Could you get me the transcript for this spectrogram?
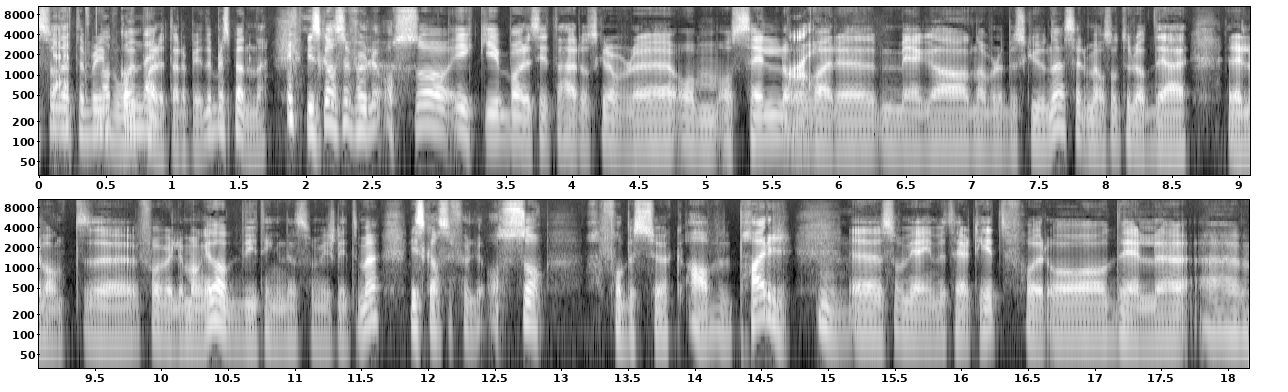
så dette blir vår parterapi. Det blir spennende. Vi skal selvfølgelig også ikke bare sitte her og skravle om oss selv og Nei. være meganavlebeskuende, selv om jeg også tror at det er relevant eh, for veldig mange, da, de tingene som vi sliter med. Vi skal selvfølgelig også få besøk av par Mm. eh, som vi har invitert hit for å dele eh,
